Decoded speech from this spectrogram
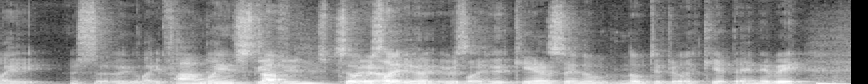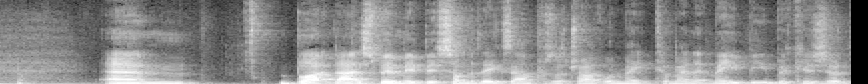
like like family and stuff. So it was like yeah. it was like who cares? You know, nobody really cared anyway. Um, but that's where maybe some of the examples of travel might come in. It might be because you're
